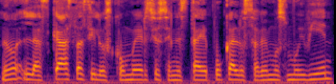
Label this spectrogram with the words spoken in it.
¿no? Las casas y los comercios en esta época, lo sabemos muy bien,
